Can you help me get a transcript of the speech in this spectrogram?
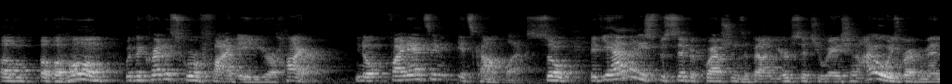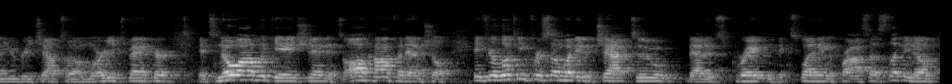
of, of a home with a credit score of 580 or higher you know, financing, it's complex. So if you have any specific questions about your situation, I always recommend you reach out to a mortgage banker. It's no obligation, it's all confidential. If you're looking for somebody to chat to, that is great and explaining the process, let me know.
